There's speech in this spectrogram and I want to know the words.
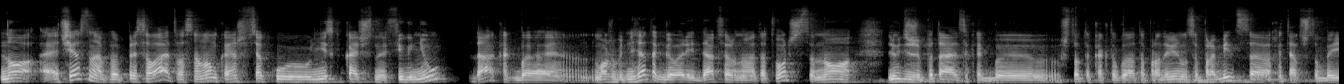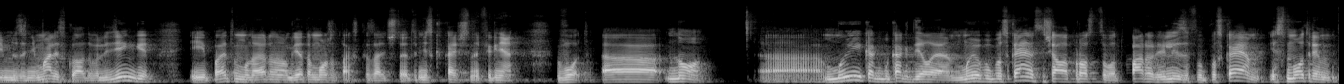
Но, э, честно, присылает в основном, конечно, всякую низкокачественную фигню, да, как бы, может быть, нельзя так говорить, да, все равно это творчество, но люди же пытаются как бы что-то как-то куда-то продвинуться, пробиться, хотят, чтобы ими занимались, вкладывали деньги, и поэтому, наверное, где-то можно так сказать, что это низкокачественная фигня. Вот. А, но а, мы как бы как делаем? Мы выпускаем сначала просто вот пару релизов выпускаем и смотрим,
